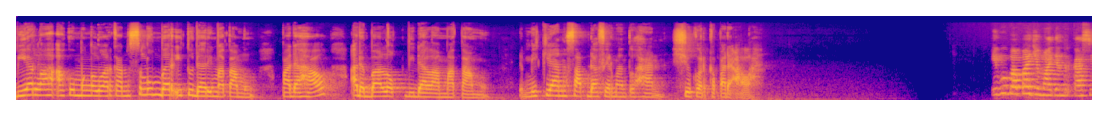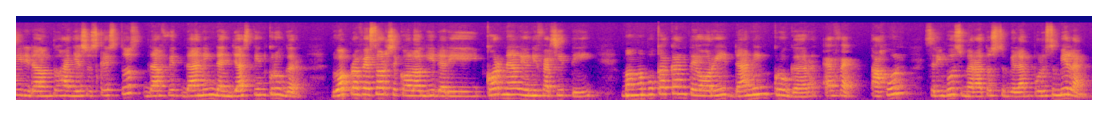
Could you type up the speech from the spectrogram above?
"Biarlah aku mengeluarkan selumbar itu dari matamu," padahal ada balok di dalam matamu? Demikian sabda firman Tuhan. Syukur kepada Allah. Ibu Bapak Jemaat yang terkasih di dalam Tuhan Yesus Kristus, David Dunning dan Justin Kruger, dua profesor psikologi dari Cornell University, mengemukakan teori Dunning-Kruger Effect tahun 1999.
